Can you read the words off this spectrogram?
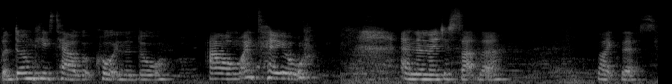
But Donkey's tail got caught in the door. Ow, my tail! And then they just sat there, like this.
